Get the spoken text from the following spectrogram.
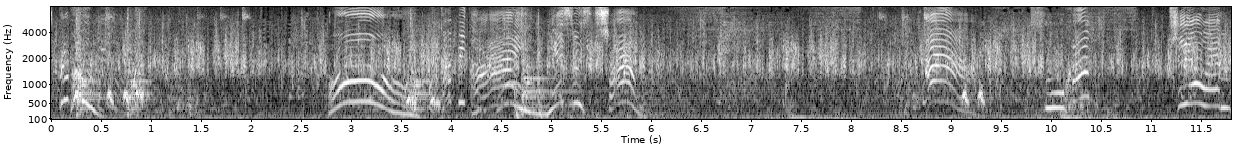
Spróbuj! O! Kapit... Aj! Niezły strzał! A! Słucham? Przyjąłem!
